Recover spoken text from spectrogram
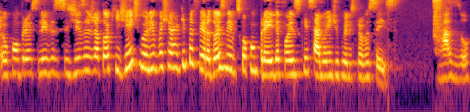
eu comprei os livros esses dias, eu já tô aqui. Gente, meu livro vai chegar quinta-feira. Dois livros que eu comprei, depois, quem sabe, eu indico eles pra vocês. Arrasou.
